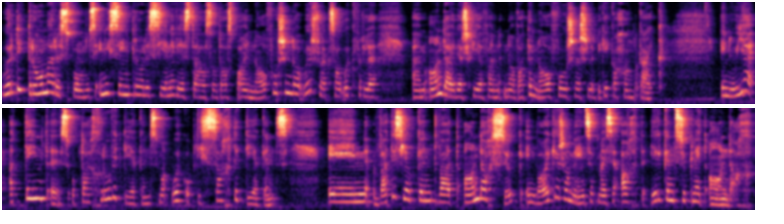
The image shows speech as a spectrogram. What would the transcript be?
oor die trauma respons en die sentrale senuweestelsel. Daar's baie navorsing daaroor, so ek sal ook vir hulle um aanduiders gee van na watter navorsers hulle bietjie kan gaan kyk. En hoe jy attent is op daai grouwe tekens, maar ook op die sagte tekens. En wat is jou kind wat aandag soek? En baie keer sal mense vir my sê, "Ag, hierdie kind soek net aandag."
